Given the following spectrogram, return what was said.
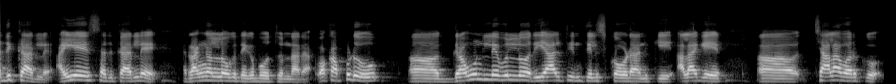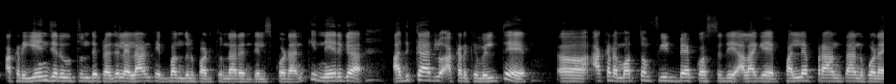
అధికారులే ఐఏఎస్ అధికారులే రంగంలోకి దిగబోతున్నారా. ఒకప్పుడు గ్రౌండ్ లెవెల్లో రియాలిటీని తెలుసుకోవడానికి అలాగే చాలా వరకు అక్కడ ఏం జరుగుతుంది ప్రజలు ఎలాంటి ఇబ్బందులు పడుతున్నారని తెలుసుకోవడానికి నేరుగా అధికారులు అక్కడికి వెళ్తే అక్కడ మొత్తం ఫీడ్బ్యాక్ వస్తుంది. అలాగే పల్లె ప్రాంతాన్ని కూడా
